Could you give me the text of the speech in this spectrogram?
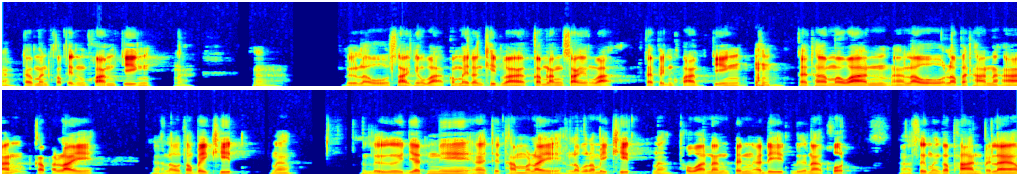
นะแต่มันก็เป็นความจริงนะหรือเราสร้างจังหวะก็ไม่ต้องคิดว่ากำลังสร้างจังหวะ แต่เป็นความจริง แต่ถ้าเมื่อวานเรารับประทานอาหารกับอะไร เราต้องไปคิดนะ หรือเย็นนี้อาจจะทำอะไรเราก็ต้องไปคิดนะเพราะว่านั้นเป็นอดีตหรืออนาคตซึ่งมันก็ผ่านไปแล้ว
